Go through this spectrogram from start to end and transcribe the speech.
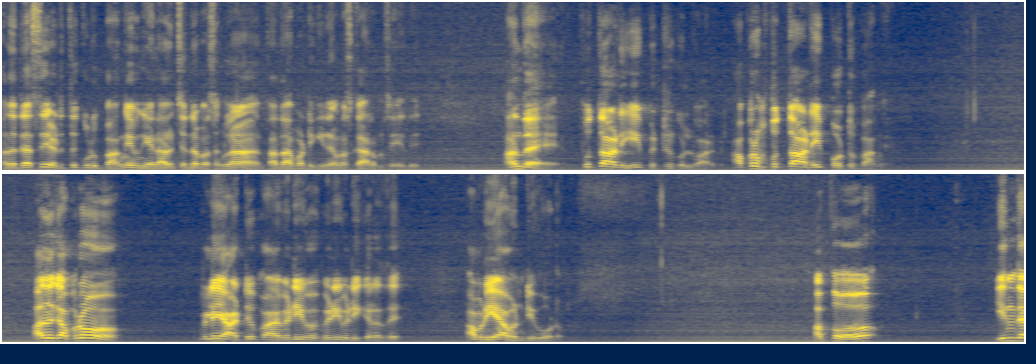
அந்த ட்ரெஸ்ஸை எடுத்து கொடுப்பாங்க. இவங்க எல்லாரும் சின்ன பசங்களாம் தாத்தா பாட்டிக்கு நமஸ்காரம் செய்து அந்த புத்தாடையை பெற்றுக்கொள்வார்கள் அப்புறம் புத்தாடை போட்டுப்பாங்க. அதுக்கப்புறம் விளையாட்டு ப வெடி வெடி வெடிக்கிறது. அப்படியே வண்டி ஓடும். அப்போது இந்த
